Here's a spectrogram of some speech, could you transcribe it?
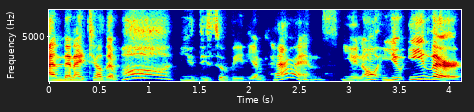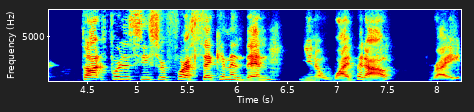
and then i tell them oh you disobedient parents you know you either thought for the scissor for a second and then you know wipe it out right?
